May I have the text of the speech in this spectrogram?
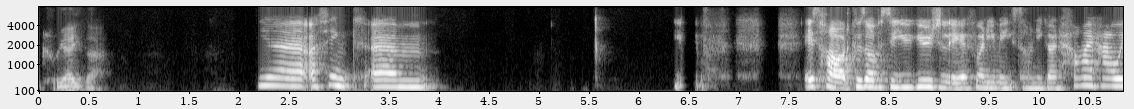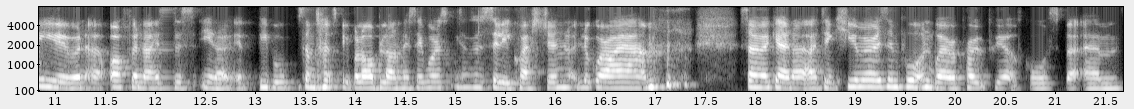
create that? Yeah i think um it's hard because obviously you usually if when you meet someone you're going hi how are you? And uh, often it's this you know people sometimes people are blunt they say well it's, it's a silly question look where i am. So again I, I, think humor is important where appropriate of course but um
